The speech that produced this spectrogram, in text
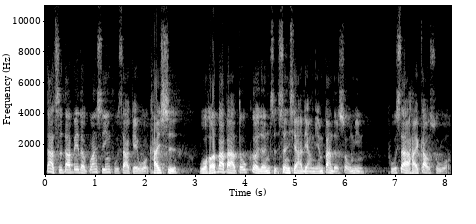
大慈大悲的观世音菩萨给我开示，我和爸爸都个人只剩下两年半的寿命。菩萨还告诉我，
